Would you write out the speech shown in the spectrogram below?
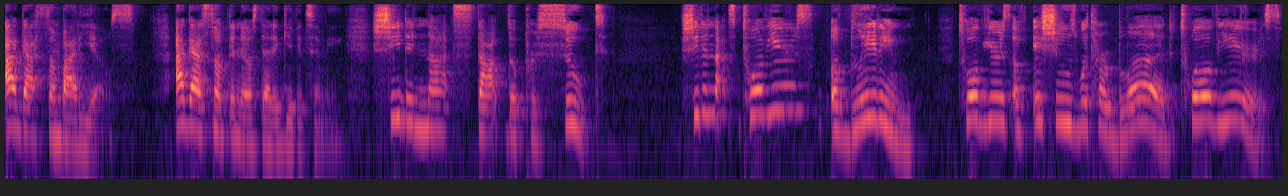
I got somebody else. I got something else that'll give it to me. She did not stop the pursuit. She did not, 12 years of bleeding, 12 years of issues with her blood, 12 years.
